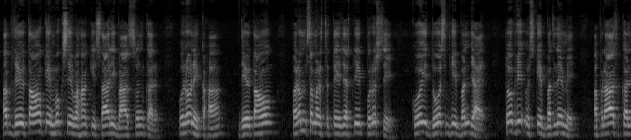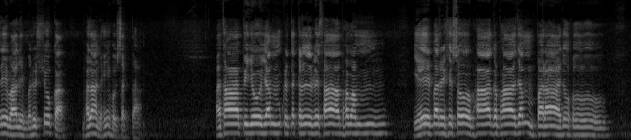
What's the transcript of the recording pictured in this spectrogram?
अब देवताओं के मुख से वहाँ की सारी बात सुनकर उन्होंने कहा, देवताओं, परम समर्थ तेजस्वी पुरुष से कोई दोष भी बन जाए तो भी उसके बदले में अपराध करने वाले मनुष्यों का भला नहीं हो सकता। अथापि योऽयं कृतकल्विषा भवम ये बर्हिषो भागभाजं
